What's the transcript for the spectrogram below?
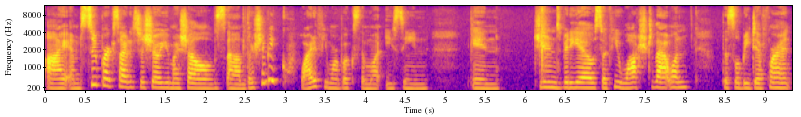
I am super excited to show you my shelves. Um, there should be quite a few more books than what you've seen in June's video. So if you watched that one, this will be different.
